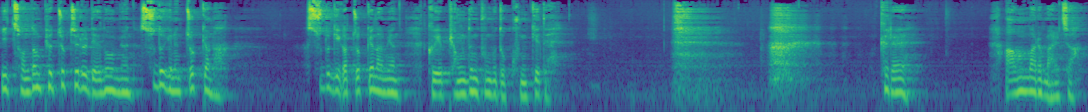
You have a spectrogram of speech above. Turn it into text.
이 전당표 쪽지를 내놓으면 수득이는 쫓겨나. 수득이가 쫓겨나면 그의 병든 부모도 굶게 돼. 그래. 아무 말을 말자.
